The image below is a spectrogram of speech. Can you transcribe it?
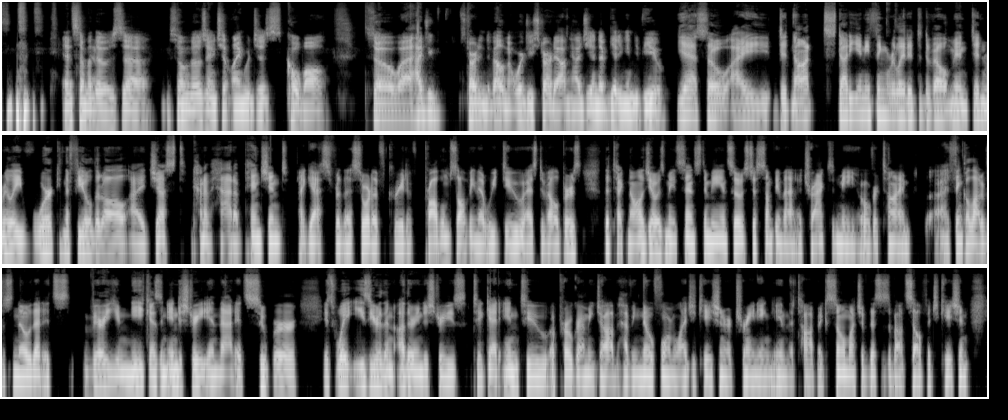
and some of those uh, some of those ancient languages, COBOL. So, uh, how'd you start in development? Where'd you start out, and how'd you end up getting into Vue? Yeah, so I did not study anything related to development, didn't really work in the field at all. I just kind of had a penchant, I guess, for the sort of creative problem solving that we do as developers. The technology always made sense to me. And so it's just something that attracted me over time. I think a lot of us know that it's very unique as an industry in that it's super, it's way easier than other industries to get into a programming job having no formal education or training in the topic. So much of this is about self education.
